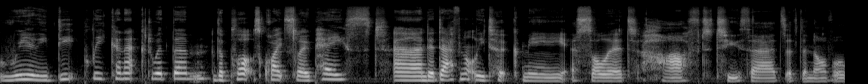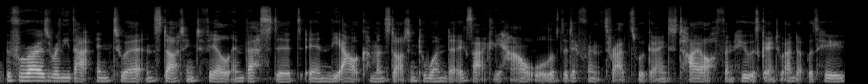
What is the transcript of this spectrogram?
really deeply connect with them. The plot's quite slow paced and it definitely took me a solid half to two thirds of the novel before I was really that into it and starting to feel invested in the outcome and starting to wonder exactly how all of the different threads were going to tie off and who was going to end up with who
